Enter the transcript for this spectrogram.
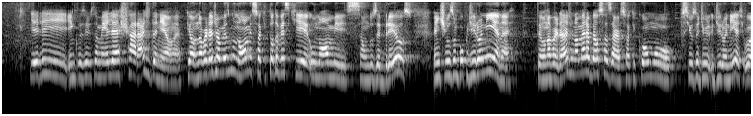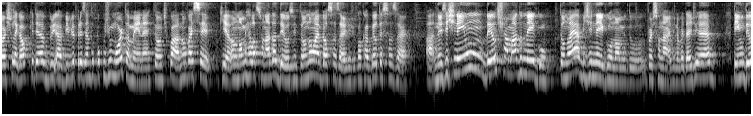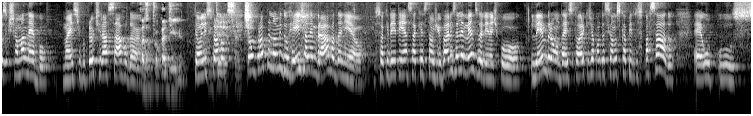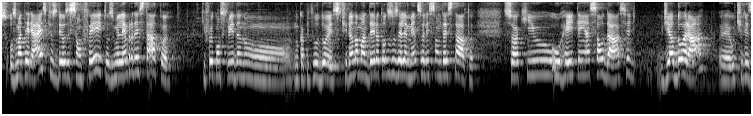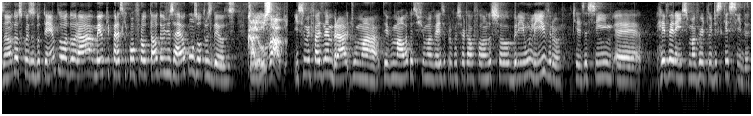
E ele, inclusive, também ele é xará de Daniel, né? Porque na verdade é o mesmo nome, só que toda vez que o nome são dos hebreus, a gente usa um pouco de ironia, né? Então, na verdade, o nome era Belsazar, só que como se usa de, de ironia, tipo, eu acho legal porque a, Bíblia apresenta um pouco de humor também, né? Então, tipo, ah, não vai ser, porque é um nome relacionado a Deus, então não é Belsazar, a gente vai colocar Beltesazar. Ah, não existe nenhum deus chamado Nego, então não é Abednego o nome do personagem, na verdade é tem um deus que chama Nebo. Mas, tipo, pra eu tirar sarro da. Faz um trocadilho. Então eles trocam. Então o próprio nome do rei já lembrava Daniel. Só que daí tem essa questão de vários elementos ali, né? Tipo, lembram da história que já aconteceu nos capítulos passados. É, o, os, os materiais que os deuses são feitos me lembra da estátua que foi construída no, no capítulo 2. Tirando a madeira, todos os elementos ali são da estátua. Só que o, o rei tem essa audácia de, de adorar é, utilizando as coisas do templo, adorar, meio que parece que confrontar o Deus de Israel com os outros deuses. Cara, é e é ousado. Isso me faz lembrar de uma. Teve uma aula que eu assisti uma vez e o professor estava falando sobre um livro que diz assim: é, reverência, uma virtude esquecida.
